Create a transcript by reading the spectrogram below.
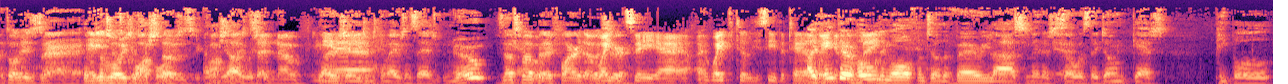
I thought his uh, the agent Reuters quashed report, those? Quashed the those Irish- said no. The Irish Yeah. agent came out and said no. There's no smoke well, without fire, though. wait is and see. Uh, wait till you see the tail. I think they're the plane. holding off until the very last minute, so as they don't get people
